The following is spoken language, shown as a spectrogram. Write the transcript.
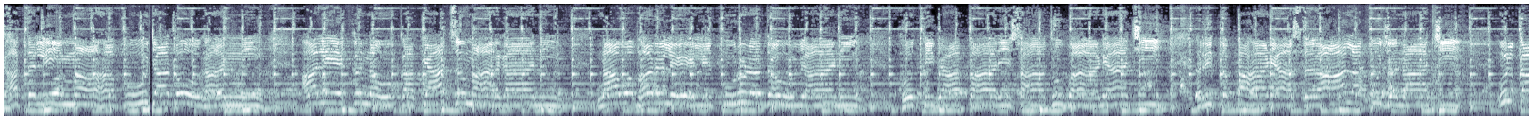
घातली महापूजा दोघांनी। आलेक नौका त्याच मार्गानी नाव भरलेली पूर्ण द्रव्यानी। होती व्यापारी साधू बाण्याची रीत पाहण्यास आला पूजनाची। उल्का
